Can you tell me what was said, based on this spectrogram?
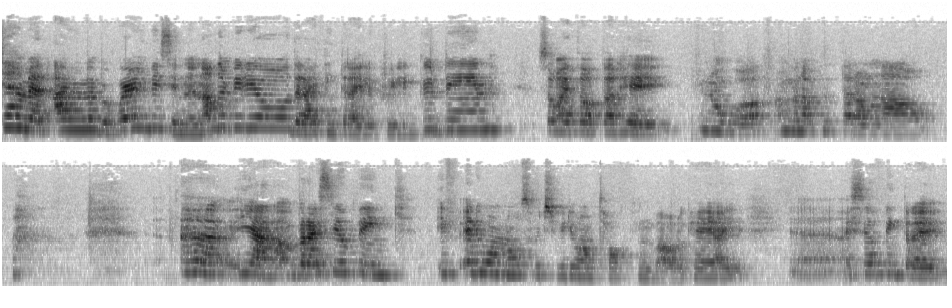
damn it, I remember wearing this in another video that I think that I look really good in. So I thought that, hey, you know what, I'm gonna put that on now. uh, yeah, but I still think, if anyone knows which video I'm talking about, okay, I, uh, I still think that I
